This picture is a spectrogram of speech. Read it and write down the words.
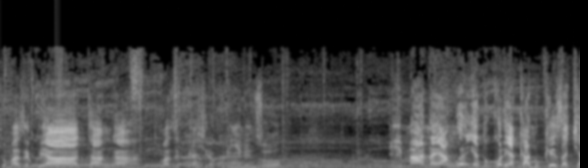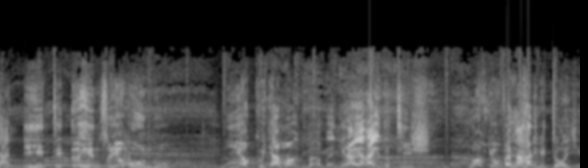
tumaze kuyatanga tumaze kuyashyira kuri nyiri inzu imana yadukoreye akantu keza cyane. ihita iduha inzu y'ubuntu yo kujyamo nyirayo yarayidutije ntubyumve nk'aho ari bitoya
